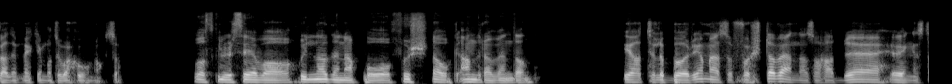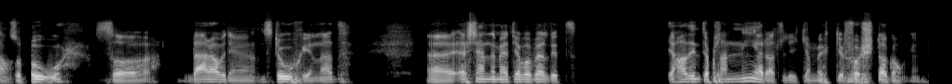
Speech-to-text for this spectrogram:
väldigt mycket motivation också. Vad skulle du säga var skillnaderna på första och andra vändan? Ja, till att börja med så första vändan så hade jag ingenstans att bo. Så där har vi en stor skillnad. Eh, jag kände mig att jag var väldigt... Jag hade inte planerat lika mycket första gången.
